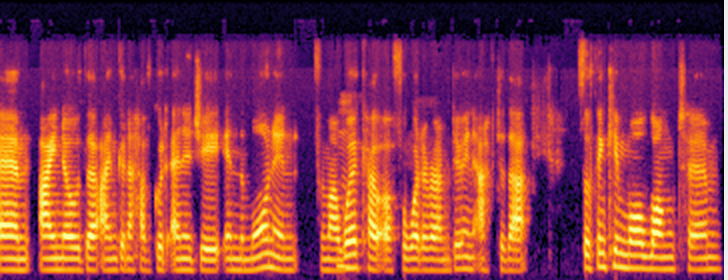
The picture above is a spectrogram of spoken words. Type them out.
and um, i know that i'm going to have good energy in the morning for my mm. workout or for whatever i'm doing after that so thinking more long term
